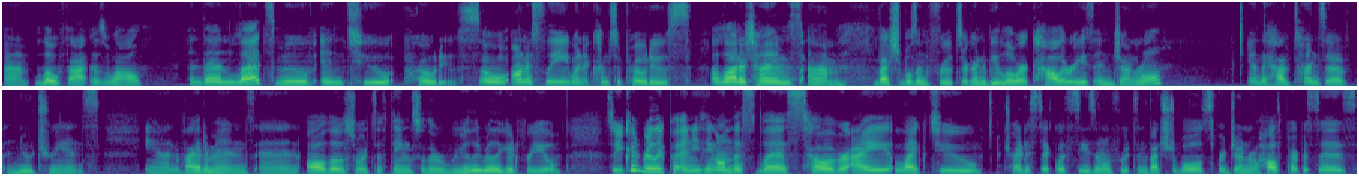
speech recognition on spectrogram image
um, low fat as well. And then let's move into produce. So, honestly, when it comes to produce, a lot of times um, vegetables and fruits are going to be lower calories in general, and they have tons of nutrients and vitamins and all those sorts of things. So, they're really, really good for you. So, you could really put anything on this list. However, I like to try to stick with seasonal fruits and vegetables for general health purposes.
